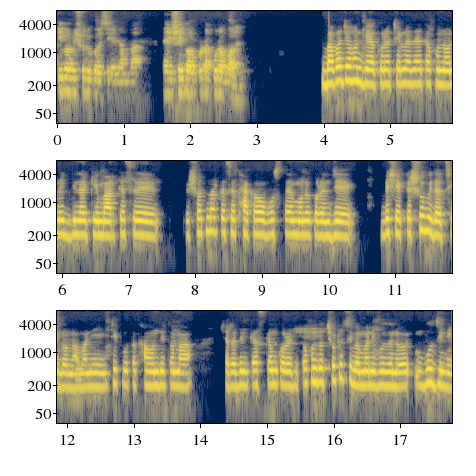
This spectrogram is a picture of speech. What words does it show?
কীভাবে শুরু করেছিলেন? আমরা এই সেই গল্পটা পুরো বলেন। বাবা যখন বিয়ে করে চলে যায়, তখন অনেক দিন আর কি মার কাছে, সৎমার কাছে থাকা অবস্থায় মনে করেন যে বেশি একটা সুবিধা ছিল না মানে ঠিক মতো খাওয়ান দিত না, সারাদিন কাজ কাম করে দিত। তখন তো ছোট ছিলাম মানে বুঝে বুঝিনি।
